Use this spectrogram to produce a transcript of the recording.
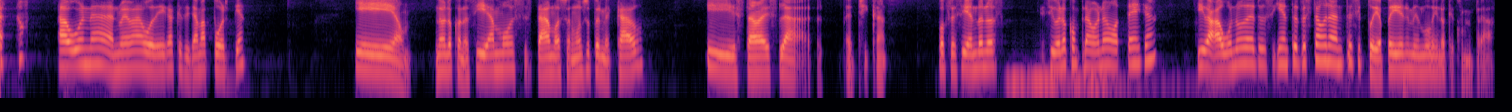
a una nueva bodega que se llama Portia. Y um, no lo conocíamos, estábamos en un supermercado y estaba es la, la chica ofreciéndonos, si uno compraba una botella, iba a uno de los siguientes restaurantes y podía pedir el mismo vino que compraba.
